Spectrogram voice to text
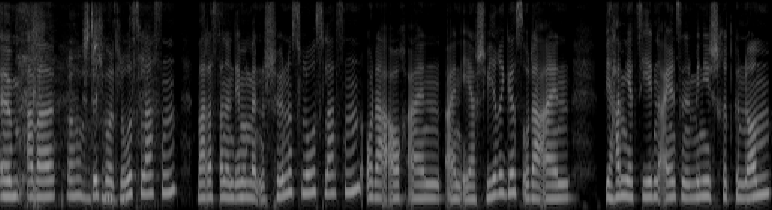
Ähm, aber oh, Stichwort Scheiße. loslassen, war das dann in dem Moment ein schönes Loslassen oder auch ein, ein eher schwieriges oder ein, wir haben jetzt jeden einzelnen Minischritt genommen,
